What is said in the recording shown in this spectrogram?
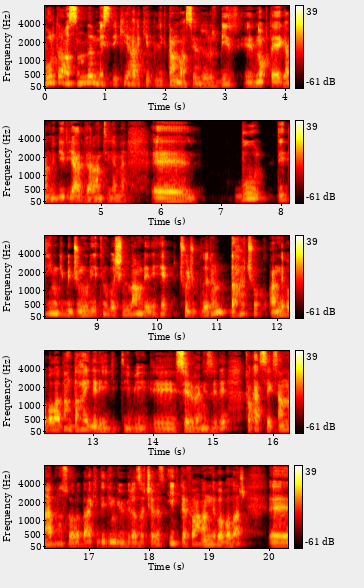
Burada aslında mesleki hareketlilikten bahsediyoruz. Bir e, noktaya gelme, bir yer garantileme. E, bu dediğim gibi Cumhuriyet'in başından beri hep çocukların daha çok anne babalardan daha ileriye gittiği bir e, serüven izledi. Fakat 80'lerden sonra belki dediğim gibi biraz açarız. İlk defa anne babalar e,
